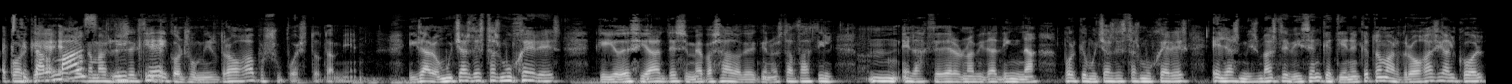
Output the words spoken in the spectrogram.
Porque excitar es más. lo que más les y excita que- y consumir droga, por supuesto, también. Y claro, muchas de estas mujeres, que yo decía antes, se me ha pasado que, que no es tan fácil mm, el acceder a una vida digna, porque muchas de estas mujeres, ellas mismas te dicen que tienen que tomar drogas y alcohol,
